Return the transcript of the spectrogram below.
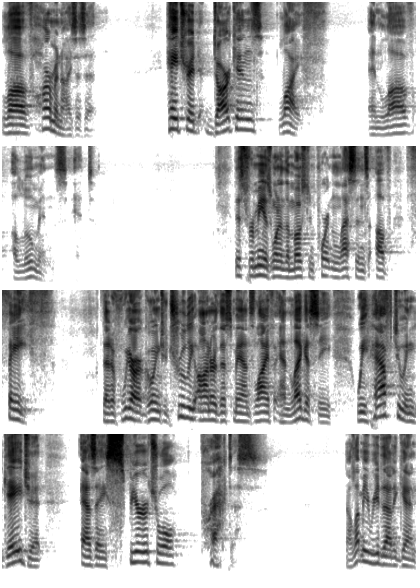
love harmonizes it. Hatred darkens life, and love illumines this, for me, is one of the most important lessons of faith. That if we are going to truly honor this man's life and legacy, we have to engage it as a spiritual practice. Now, let me read that again.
